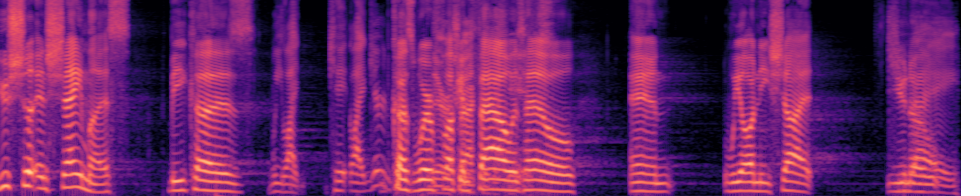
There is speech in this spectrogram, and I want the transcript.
you shouldn't shame us because we like kid like you're because we're fucking foul as hell, and we all need shot. You know, QA.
